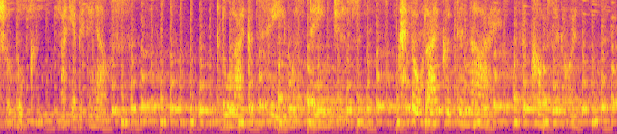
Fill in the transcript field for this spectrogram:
natural look like everything else. And all I could see was dangers I thought I could deny the consequence.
